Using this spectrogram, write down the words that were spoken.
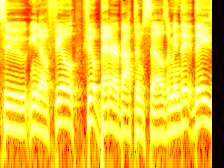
to, you know, feel feel better about themselves. I mean, they they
